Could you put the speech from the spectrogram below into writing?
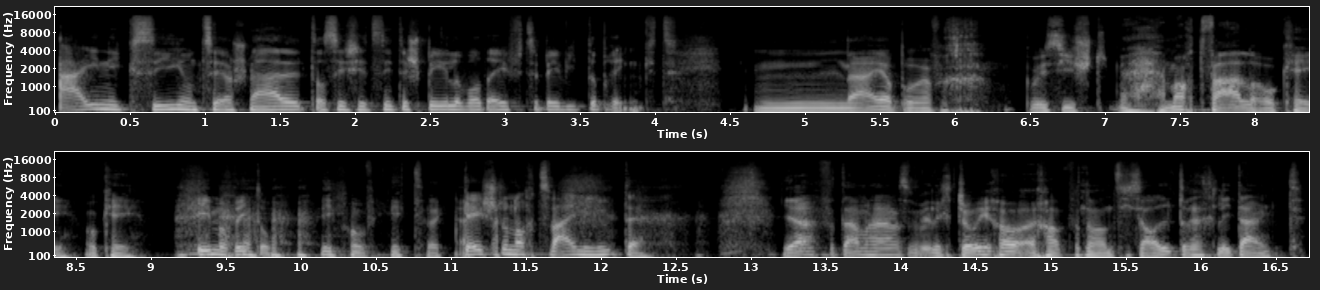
einig sein und sehr schnell, das ist jetzt nicht der Spieler, der der FCB weiterbringt. Mm, nein, aber einfach gewisse, St er macht Fehler, okay, okay. Immer wieder. Immer wieder, ja. Gestern nach zwei Minuten. Ja, von dem her, weil ich schon, ich habe, ich habe an sein Alter ein bisschen gedacht.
